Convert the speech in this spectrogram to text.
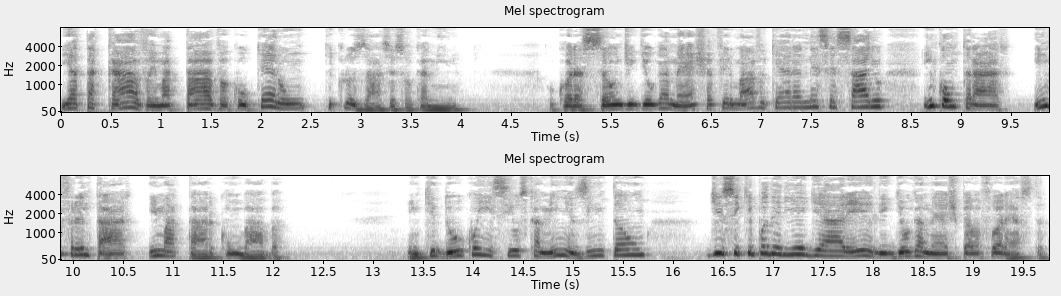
e atacava e matava qualquer um que cruzasse seu caminho. O coração de Gilgamesh afirmava que era necessário encontrar, enfrentar e matar Kumbaba. Enkidu conhecia os caminhos e então disse que poderia guiar ele e Gilgamesh pela floresta.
